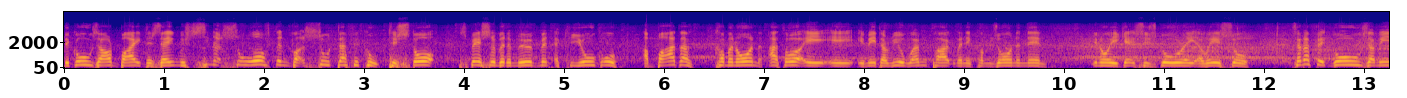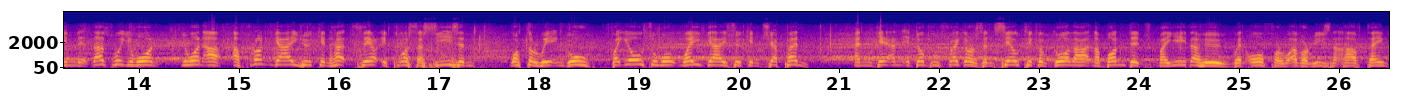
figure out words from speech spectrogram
the goals are by design. We've seen it so often, but so difficult to stop, especially with the movement of Kyogo. Abada coming on, I thought he, he, he made a real impact when he comes on, and then you know he gets his goal right away. So terrific goals. I mean, that's what you want. You want a, a front guy who can hit 30 plus a season worth their weight in gold, but you also want wide guys who can chip in and get into double figures. And Celtic have got that in abundance. Maeda, who went off for whatever reason at half time,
